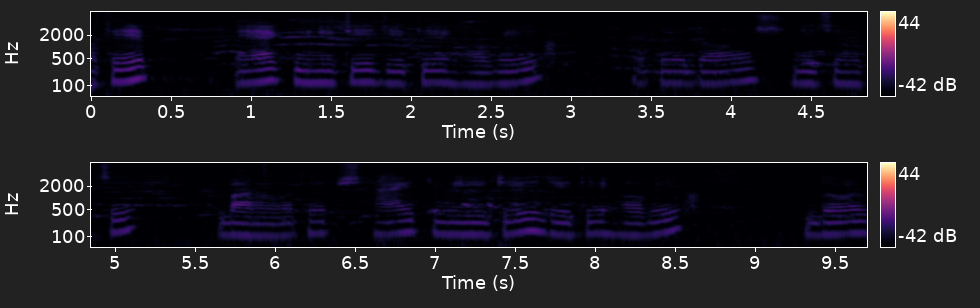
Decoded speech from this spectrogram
অতএব এক মিনিটে যেতে হবে। উপরে দশ, নিচে হচ্ছে বারো। অর্থাৎ ষাট মিনিটে যেতে হবে। দশ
